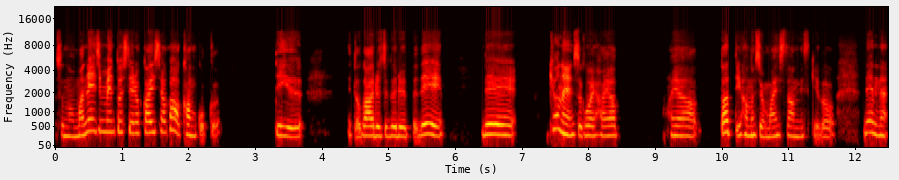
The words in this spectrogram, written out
そのマネージメントしてる会社が韓国っていう、えっと、ガールズグループでで去年すごい流行流行ったっていう話を前したんですけど、で、な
